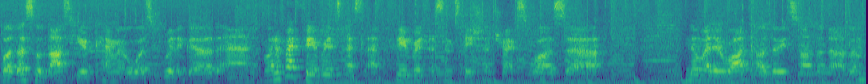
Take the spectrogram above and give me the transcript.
but also last year Camo was really good and one of my favorites SM, favorite SM Station tracks was uh, No Matter What, although it's not on the album.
